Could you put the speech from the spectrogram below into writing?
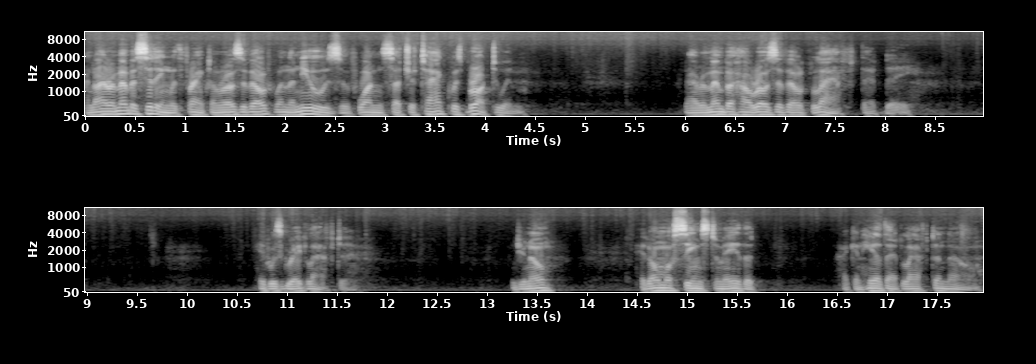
And I remember sitting with Franklin Roosevelt when the news of one such attack was brought to him. And I remember how Roosevelt laughed that day. It was great laughter. And you know, it almost seems to me that I can hear that laughter now.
